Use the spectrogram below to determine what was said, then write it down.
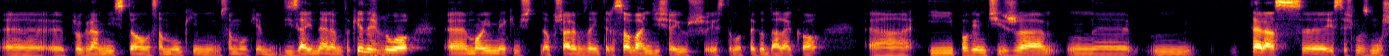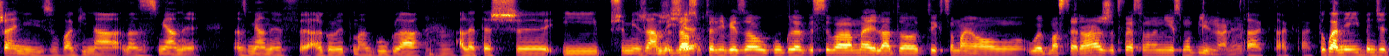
e, e, programistą, samoukiem, samoukiem designerem. To kiedyś Mhm. było moim jakimś obszarem zainteresowań, dzisiaj już jestem od tego daleko. I powiem Ci, że mm, mm, teraz jesteśmy zmuszeni z uwagi na, na zmiany, zmiany w algorytmach Google'a, Mhm. ale też e, i przymierzamy Że się. Dla osób, które nie wiedzą, Google wysyła maila do tych, co mają webmastera, że twoja strona nie jest mobilna, nie? Tak, tak, tak. Dokładnie i będzie,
